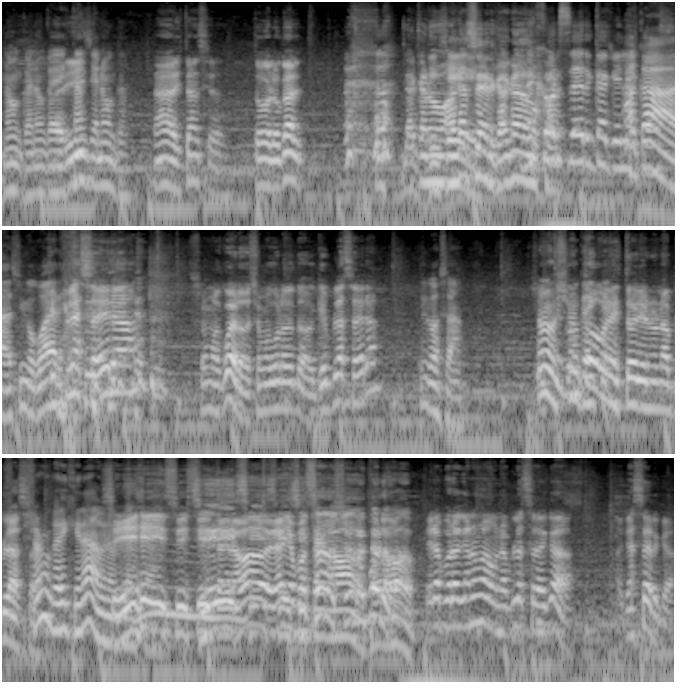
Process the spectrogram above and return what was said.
nunca, nunca. De Ahí. distancia nunca. Nada de distancia. Todo local. De acá, no, Sí, sí. acá cerca, acá Mejor cerca que lejos. Acá, cinco ¿Qué cuadras. plaza era? Yo me acuerdo, yo me acuerdo de todo. ¿Qué plaza era? ¿Qué cosa? Yo, no, yo, nunca contó una dije, historia en una plaza. yo nunca dije nada. una Sí, plaza. sí, sí, Sí, está grabado sí, el año pasado, grabado, yo recuerdo. Era por acá nomás, una plaza de acá, acá cerca.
